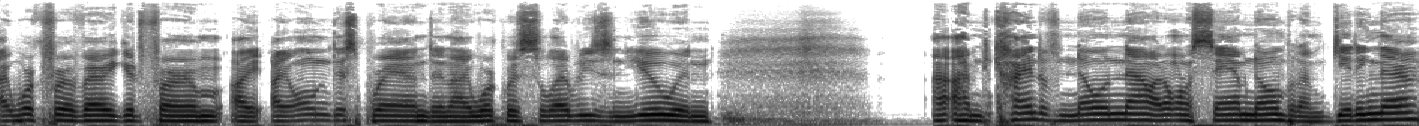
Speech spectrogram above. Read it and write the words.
I work for a very good firm. I I own this brand and I work with celebrities and you and. I- I'm kind of known now. I don't want to say I'm known, but I'm getting there.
